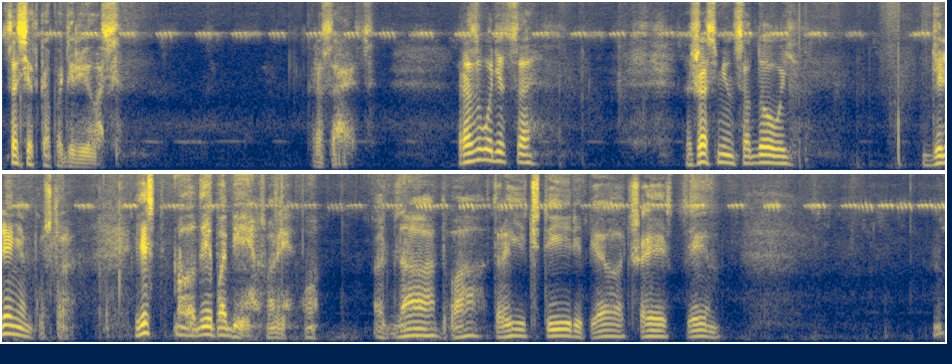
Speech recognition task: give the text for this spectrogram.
Соседка поделилась красавец. Разводится жасмин садовый делением куста. Есть молодые побеги. Смотри. О. Одна, два, три, четыре, пять, шесть, семь. Ну.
